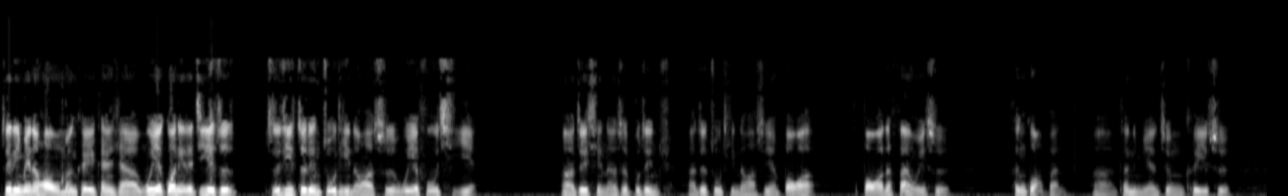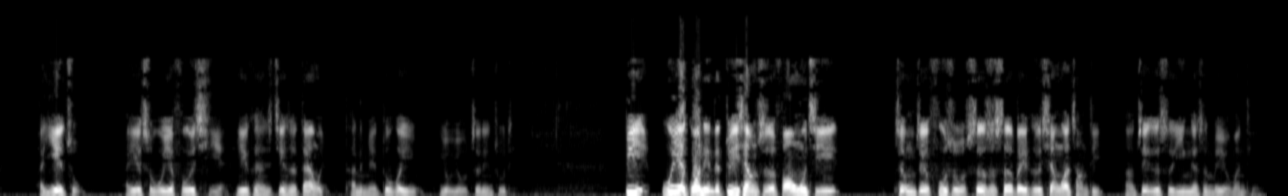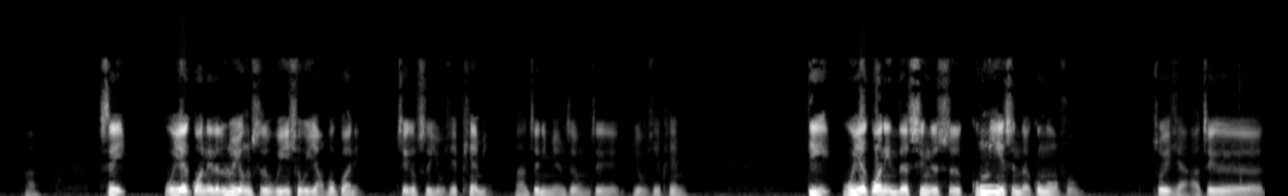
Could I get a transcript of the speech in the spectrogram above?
这里面的话，我们可以看一下物业管理的直接制直接制定主体的话是物业服务企业啊，这显然是不正确啊。这主体的话，实际上包括包括的范围是很广泛啊，这里面这种可以是啊业主啊，也是物业服务企业，也可能是建设单位，它里面都会有有制定主体。B 物业管理的对象是房屋及这种这个附属设施设备和相关场地啊，这个是应该是没有问题啊。C 物业管理的内容是维修养护管理，这个是有些片面啊，这里面这种这有些片面。D 物业管理的性质是公益性的公共服务，注意一下啊，这个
